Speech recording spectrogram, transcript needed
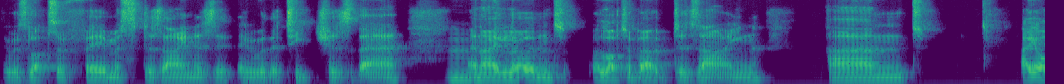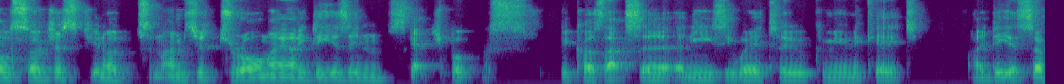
there was lots of famous designers who were the teachers there. Mm. And I learned a lot about design. And I also just, you know, sometimes just draw my ideas in sketchbooks because that's a, an easy way to communicate ideas. So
